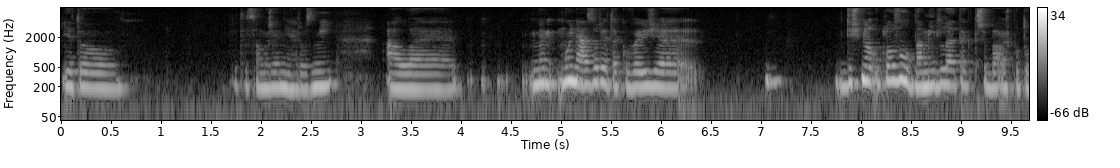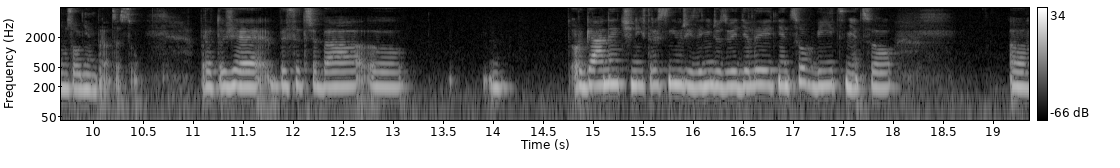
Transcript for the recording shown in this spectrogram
je to, je to samozřejmě hrozný, ale můj názor je takový, že když měl uklouznout na mídle, tak třeba až po tom soudním procesu. Protože by se třeba uh, orgány činných trestního řízení dozvěděli něco víc, něco, uh,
